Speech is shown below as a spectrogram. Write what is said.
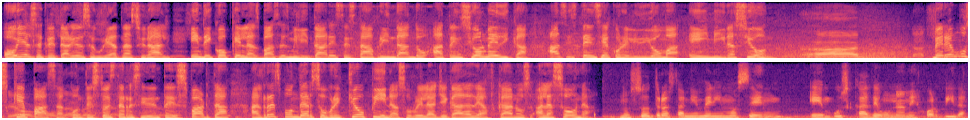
Hoy el secretario de Seguridad Nacional indicó que en las bases militares se está brindando atención médica, asistencia con el idioma e inmigración. Veremos qué pasa, contestó este residente de Esparta al responder sobre qué opina sobre la llegada de afganos a la zona. Nosotros también venimos en, en busca de una mejor vida.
